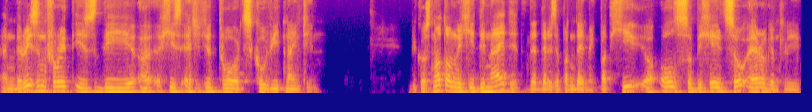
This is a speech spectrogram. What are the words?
And the reason for it is the uh, his attitude towards COVID nineteen, because not only he denied it that there is a pandemic, but he uh, also behaved so arrogantly,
